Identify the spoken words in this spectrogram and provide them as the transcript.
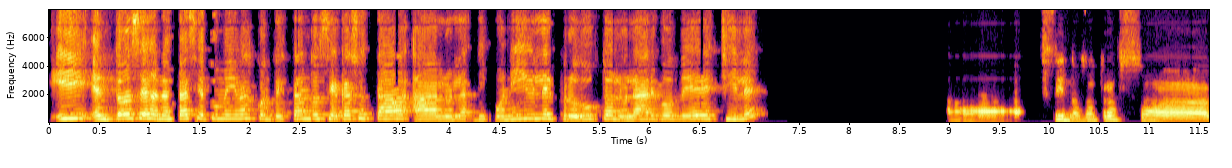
Y entonces, Anastasia, tú me ibas contestando si acaso está disponible el producto a lo largo de Chile. Ah, sí, nosotros ah,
